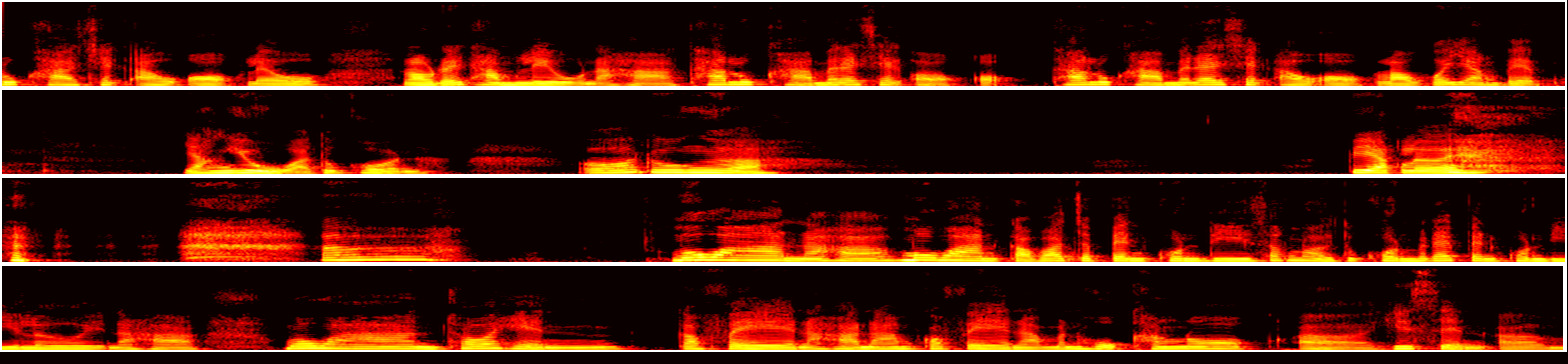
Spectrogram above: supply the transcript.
ลูกค้าเช็คเอาท์ออกแล้ว เราได้ทำเร็วนะคะ ถ้าลูกค้าไม่ได้เช็คออกถ้าลูกค้าไม่ได้เช็คเอาท์ออก เราก็ยังแบบยังอยู่อะทุกคน เออดูเหงื่อ เปียกเลย เออ เมื่อวานนะคะ เมื่อวานกะว่าจะเป็นคนดีสักหน่อยทุกคนไม่ได้เป็นคนดีเลยนะคะ เมื่อวานช่อเห็นกาแฟนะคะ น้ำกาแฟนะมันหกข้างนอกอ่าฮิเซนอ่า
